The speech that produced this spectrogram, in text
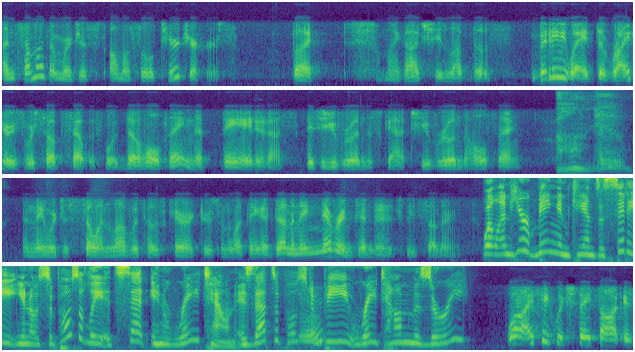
and some of them were just almost little tearjerkers. But oh my God, she loved those. But anyway, the writers were so upset with what, the whole thing that they hated us. They said, "You've ruined the sketch. You've ruined the whole thing." Oh, no. And and they were just so in love with those characters and what they had done, and they never intended it to be Southern. Well, and here being in Kansas City, you know, supposedly it's set in Raytown. Is that supposed Mm-hmm. to be Raytown, Missouri? Well, I think which they thought is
